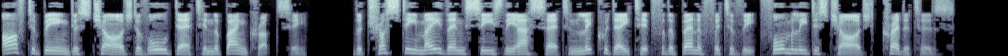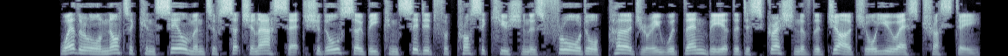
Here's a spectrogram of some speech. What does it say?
after being discharged of all debt in the bankruptcy. The trustee may then seize the asset and liquidate it for the benefit of the formerly discharged creditors. Whether or not a concealment of such an asset should also be considered for prosecution as fraud or perjury would then be at the discretion of the judge or U.S. trustee.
